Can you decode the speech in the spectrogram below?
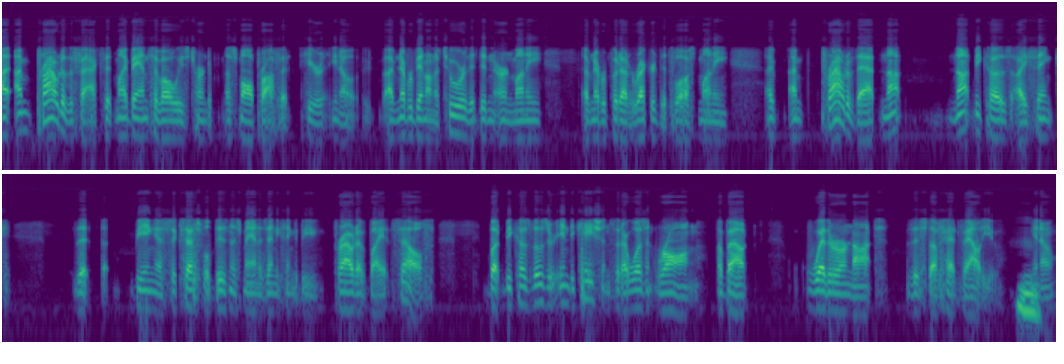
I, I'm proud of the fact that my bands have always turned a small profit here. You know, I've never been on a tour that didn't earn money. I've never put out a record that's lost money. I, I'm proud of that, not not because I think that uh, being a successful businessman is anything to be proud of by itself, but because those are indications that I wasn't wrong about whether or not this stuff had value. Mm. You know,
